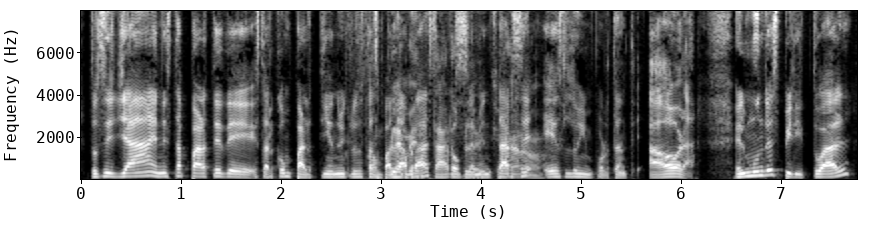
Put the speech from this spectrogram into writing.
Entonces ya en esta parte de estar compartiendo incluso estas palabras, Complementarse, complementarse claro. es lo importante. Ahora, el mundo espiritual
